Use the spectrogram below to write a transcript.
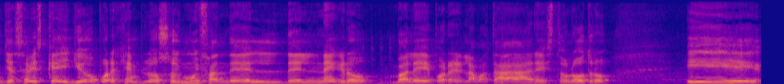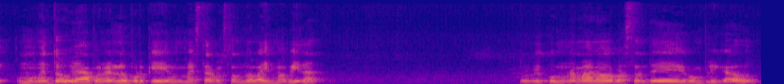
ya sabéis que yo, por ejemplo, soy muy fan del, negro, ¿vale? Por el avatar, esto, lo otro. Y un momento, voy a ponerlo porque me está costando la misma vida. Porque con una mano es bastante complicado.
